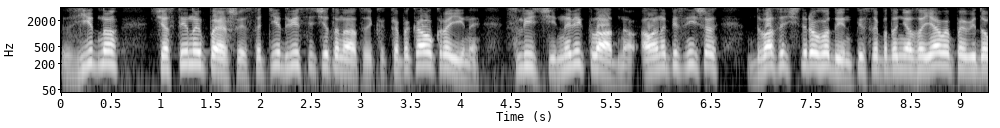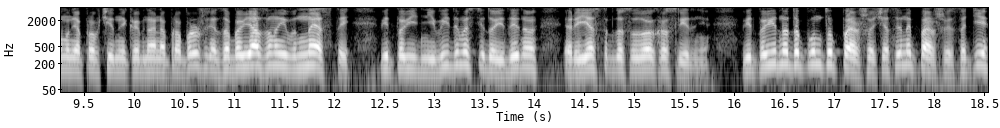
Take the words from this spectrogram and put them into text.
Згідно частиною першої статті 214 К- КПК України слідчий невідкладно, але не пізніше 24 годин після подання заяви повідомлення про вчинення кримінального правопорушення зобов'язаний внести відповідні відомості до єдиного реєстру досудових розслідувань. Відповідно до пункту 1 частини 1 статті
